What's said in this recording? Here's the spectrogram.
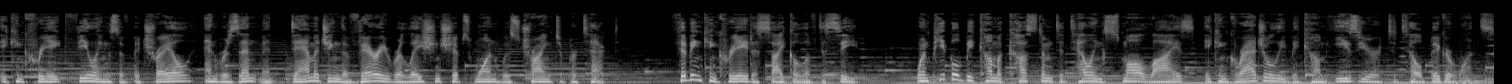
it can create feelings of betrayal and resentment, damaging the very relationships one was trying to protect. Fibbing can create a cycle of deceit, when people become accustomed to telling small lies, it can gradually become easier to tell bigger ones.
